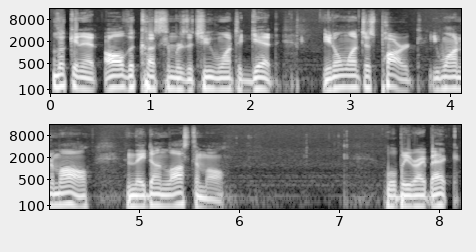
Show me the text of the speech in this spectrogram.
looking at all the customers that you want to get. You don't want just part, you want them all, and they done lost them all. We'll be right back.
